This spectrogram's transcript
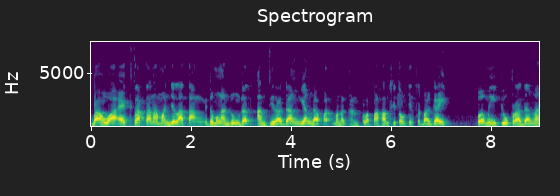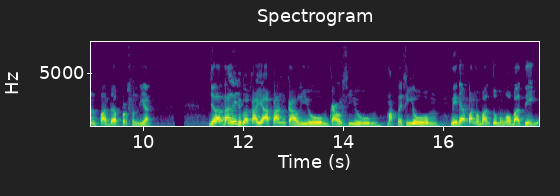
bahwa ekstrak tanaman jelatang itu mengandung zat anti radang yang dapat menekan pelepasan sitokin sebagai pemicu peradangan pada persendian. Jelatang ini juga kaya akan kalium, kalsium, magnesium. Ini dapat membantu mengobati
